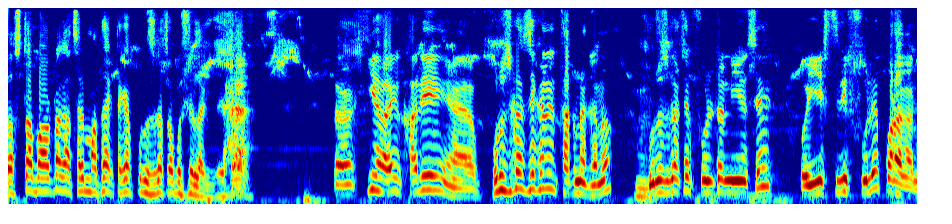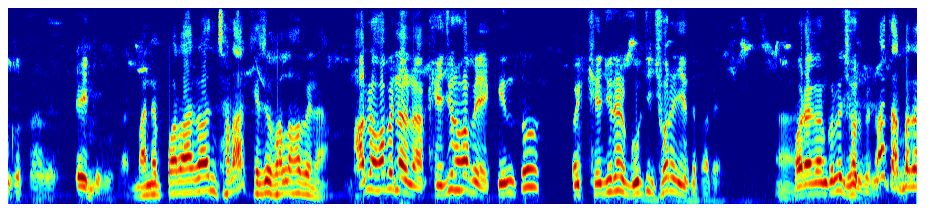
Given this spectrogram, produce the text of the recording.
দশটা বারোটা গাছের মাথায় একটা পুরুষ গাছ অবশ্যই লাগবে হ্যাঁ। তা কি হয় খালি পুরুষ গাছ যেখানে থাক না কেন পুরুষ গাছের ফুলটা নিয়ে এসে ওই স্ত্রী ফুলে পরাগান করতে হবে এইটুকু। মানে পরাগায়ন ছাড়া খেজুর ভালো হবে না। ভালো হবে না না খেজুর হবে কিন্তু ওই খেজুরের গুটি ঝরে যেতে পারে। পরাগায়ন করলে ঝরবে না। তারপরে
